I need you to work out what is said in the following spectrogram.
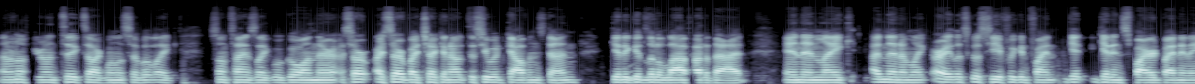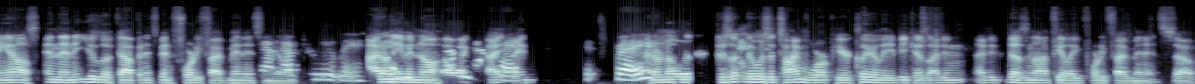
I don't know if you're on TikTok, Melissa, but like sometimes like we'll go on there. I start, I start by checking out to see what Galvin's done, get a mm-hmm. good little laugh out of that. And then like and then i'm like all right let's go see if we can find get get inspired by anything else. And then you look up and it's been 45 minutes yeah, and you're like, absolutely. like i don't and even know how I, I, I, right? I don't know where there's a, there was a time warp here clearly because i didn't i did, does not feel like 45 minutes. So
